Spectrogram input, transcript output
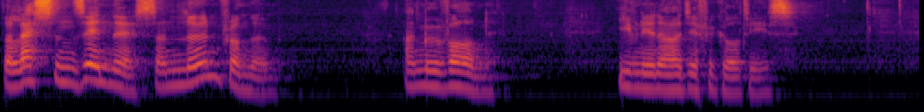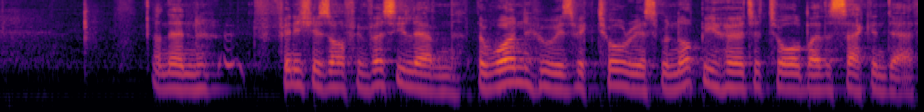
the lessons in this and learn from them and move on, even in our difficulties. And then finishes off in verse 11 the one who is victorious will not be hurt at all by the second death.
